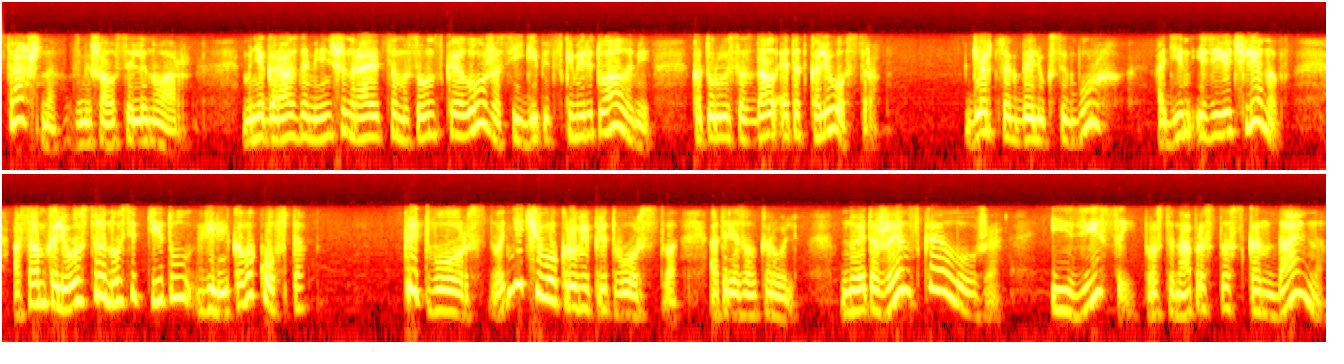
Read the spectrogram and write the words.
страшно, вмешался Ленуар. Мне гораздо меньше нравится масонская ложа с египетскими ритуалами, которую создал этот Калиостро. Герцог де Люксембург — один из ее членов, а сам Калиостро носит титул великого кофта. «Притворство! Ничего, кроме притворства!» — отрезал король. «Но это женская ложа, и Изисы просто-напросто скандально.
